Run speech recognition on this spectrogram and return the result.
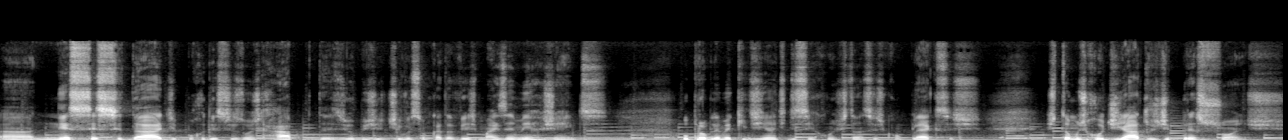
a necessidade por decisões rápidas e objetivas são cada vez mais emergentes. O problema é que, diante de circunstâncias complexas, estamos rodeados de pressões,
